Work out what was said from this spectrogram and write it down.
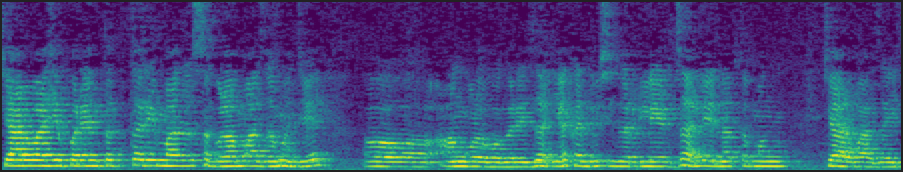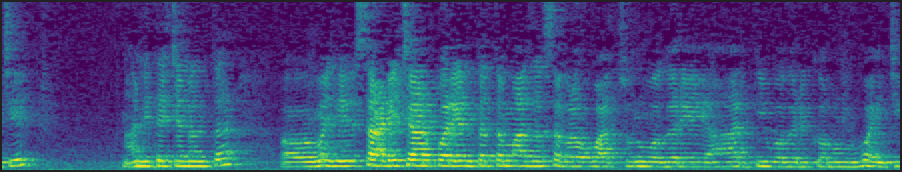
चार वाजेपर्यंत तरी माझं सगळं माझं म्हणजे अं, आंघोळ वगैरे झाली. एखाद्या दिवशी जर लेट झाले ना तर मग चार वाजायचे. आणि त्याच्यानंतर म्हणजे साडेचार पर्यंत तर माझं सगळं वाचून वगैरे आरती वगैरे करून व्हायची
